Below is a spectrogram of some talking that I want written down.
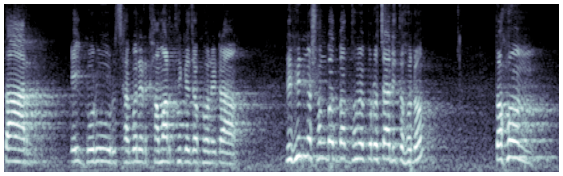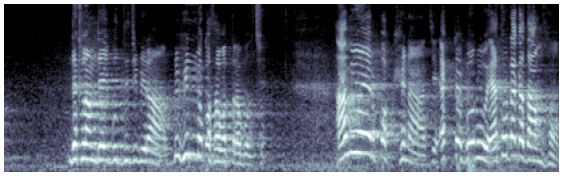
তার এই গরুর, ছাগলের খামার থেকে যখন এটা বিভিন্ন সংবাদ মাধ্যমে প্রচারিত হলো, তখন দেখলাম যে এই বুদ্ধিজীবীরা বিভিন্ন কথাবার্তা বলছে। আমিও এর পক্ষে না যে একটা গরু এত টাকা দাম হোক,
